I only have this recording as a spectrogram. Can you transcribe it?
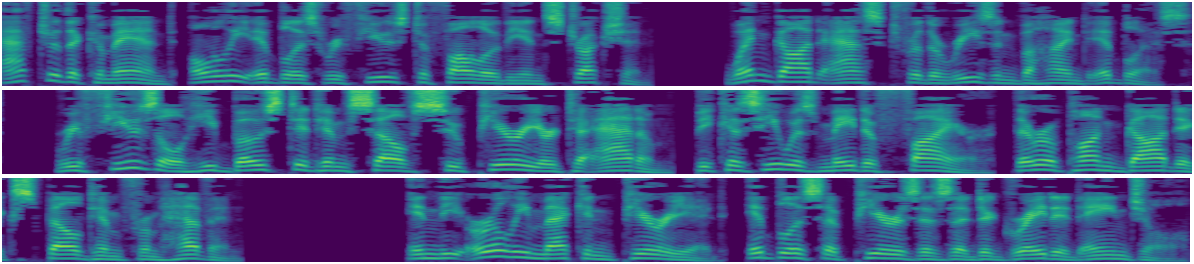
After the command, only Iblis refused to follow the instruction. When God asked for the reason behind Iblis' refusal he boasted himself superior to Adam, because he was made of fire, thereupon God expelled him from heaven. In the early Meccan period, Iblis appears as a degraded angel.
